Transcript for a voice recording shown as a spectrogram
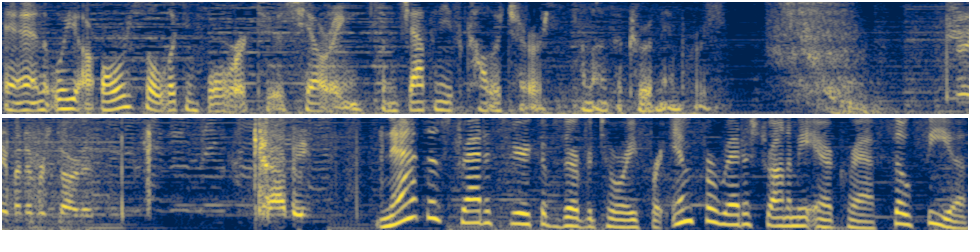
And we are also looking forward to sharing some Japanese cultures among the crew members. Okay, maneuver started. Copy. NASA's Stratospheric Observatory for Infrared Astronomy Aircraft, SOFIA,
